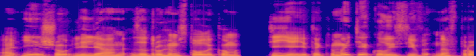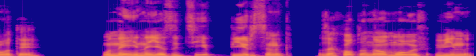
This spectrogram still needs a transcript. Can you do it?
а іншу Ліліан за другим столиком, тієї таки миті, коли сів навпроти. У неї на язиці пірсинг, захоплено мовив він.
